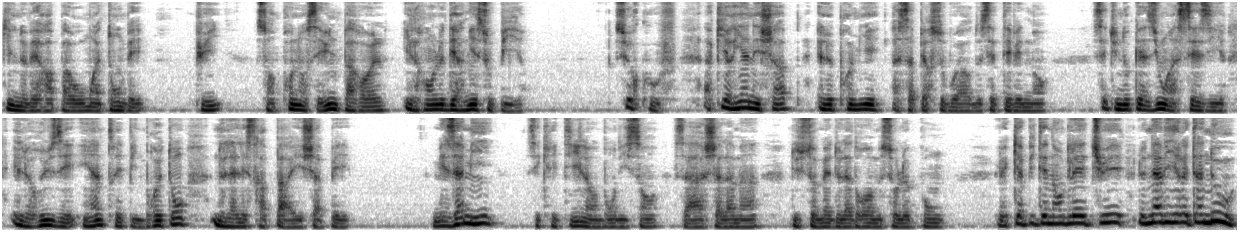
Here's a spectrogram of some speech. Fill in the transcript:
qu'il ne verra pas au moins tomber. Puis, sans prononcer une parole, il rend le dernier soupir. Surcouf, à qui rien n'échappe, est le premier à s'apercevoir de cet événement. C'est une occasion à saisir, et le rusé et intrépide breton ne la laissera pas échapper. Mes amis, s'écrie-t-il en bondissant, sa hache à la main, du sommet de la Drôme sur le pont. Le capitaine anglais est tué, le navire est à nous.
